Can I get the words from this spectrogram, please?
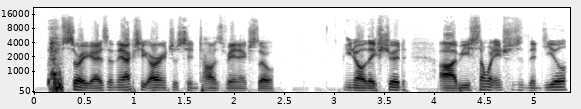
sorry guys, and they actually are interested in Thomas Vanek, so you know, they should uh, be somewhat interested in the deal.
